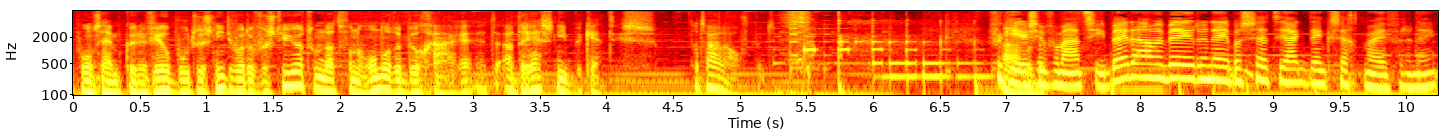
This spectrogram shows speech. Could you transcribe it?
Volgens hem kunnen veel boetes niet worden verstuurd... omdat van honderden Bulgaren het adres niet bekend is. Dat waren de. Verkeersinformatie bij de AWB René Basset. Ja, ik denk, zeg het maar even René.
